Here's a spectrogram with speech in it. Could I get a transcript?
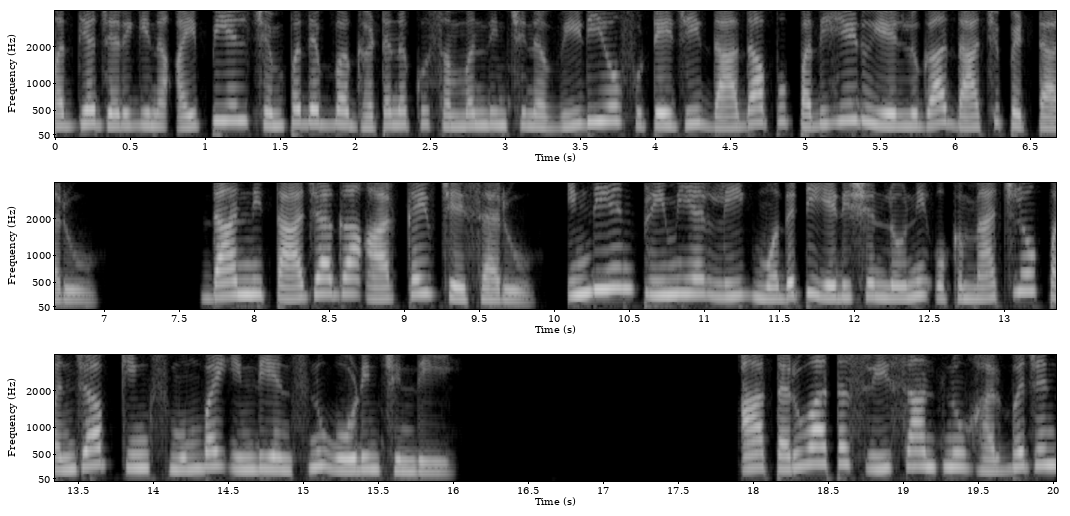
మధ్య జరిగిన ఐపీఎల్ చెంపదెబ్బ ఘటనకు సంబంధించిన వీడియో ఫుటేజీ దాదాపు పదిహేడు ఏళ్ళుగా దాచిపెట్టారు. దాన్ని తాజాగా ఆర్కైవ్ చేశారు. ఇండియన్ ప్రీమియర్ లీగ్ మొదటి ఎడిషన్లోని ఒక మ్యాచ్లో పంజాబ్ కింగ్స్ ముంబై ఇండియన్స్ను ఓడించింది. ఆ తరువాత శ్రీశాంత్ను హర్భజన్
